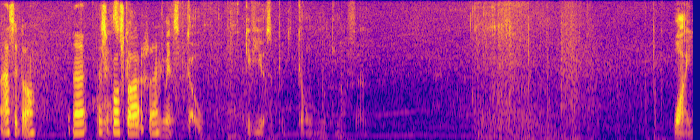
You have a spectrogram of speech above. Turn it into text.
That's a goal. No, that's a you mean that's crossbar goal? What actually. do you mean that's a goal? Give you as a bloody goal, not enough, fam. Why?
